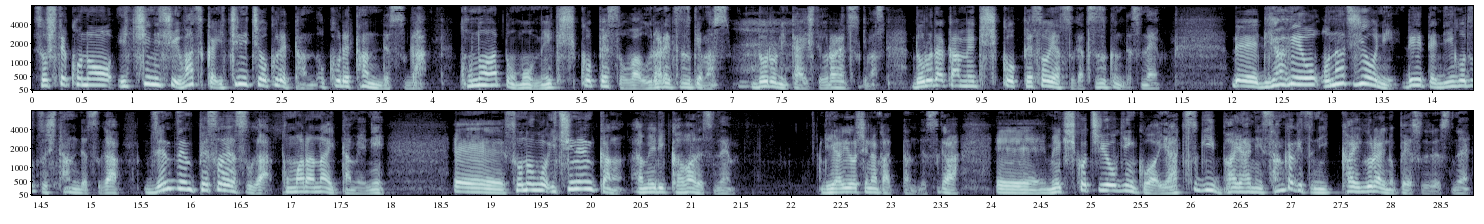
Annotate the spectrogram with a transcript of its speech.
そしてこの1日、わずか1日遅れた、遅れたんですが、この後もメキシコペソは売られ続けます。ドルに対して売られ続けます。ドル高メキシコペソ安が続くんですね。で、利上げを同じように0.25ずつしたんですが、全然ペソ安が止まらないために、えー、その後1年間アメリカはですね、利上げをしなかったんですが、えー、メキシコ中央銀行は矢継ぎ早に3ヶ月に1回ぐらいのペースでですね、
